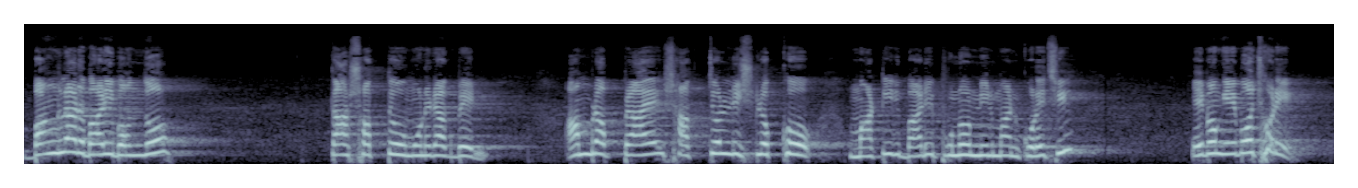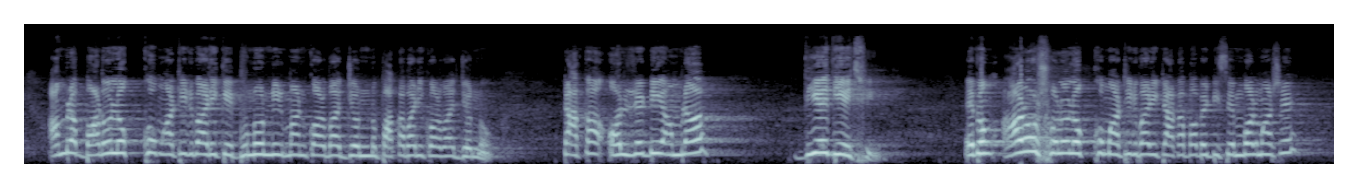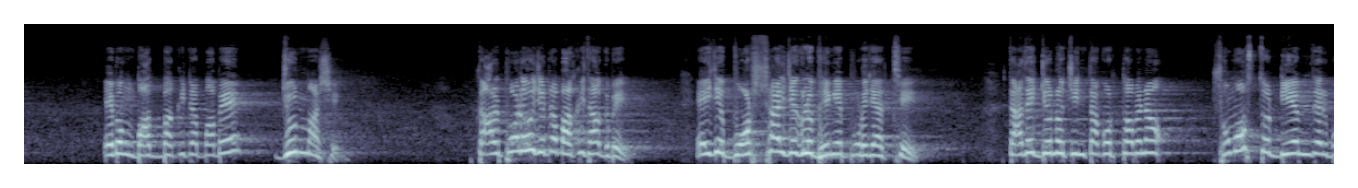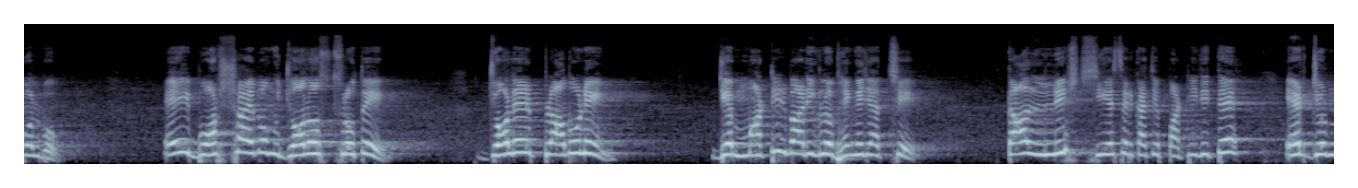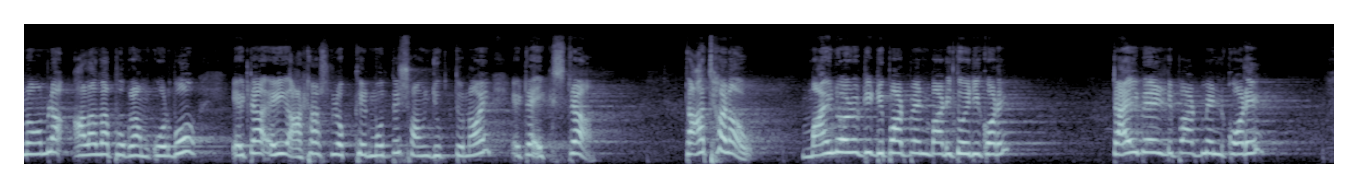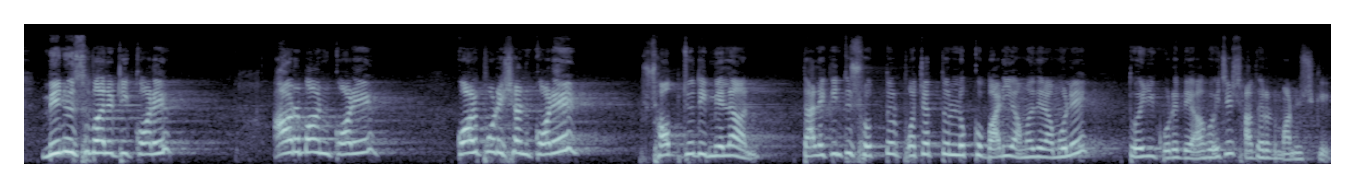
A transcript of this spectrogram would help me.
বাংলার বাড়ি বন্ধ, তা সত্ত্বেও মনে রাখবেন, আমরা প্রায় সাতচল্লিশ লক্ষ মাটির বাড়ি পুনর্নির্মাণ করেছি এবং এবছরে আমরা বারো লক্ষ মাটির বাড়িকে পুনর্নির্মাণ করবার জন্য পাকা বাড়ি করবার জন্য টাকা অলরেডি আমরা দিয়ে দিয়েছি এবং আরও ষোলো লক্ষ মাটির বাড়ি টাকা পাবে ডিসেম্বর মাসে এবং বাদবাকিটা পাবে জুন মাসে। তারপরেও যেটা বাকি থাকবে, এই যে বর্ষায় যেগুলো ভেঙে পড়ে যাচ্ছে, তাদের জন্য চিন্তা করতে হবে না। সমস্ত ডিএমদের বলব, এই বর্ষা এবং জলস্রোতে, জলের প্লাবনে যে মাটির বাড়িগুলো ভেঙে যাচ্ছে, তার লিস্ট সিএসের কাছে পাঠিয়ে দিতে, এর জন্য আমরা আলাদা প্রোগ্রাম করব। এটা এই আঠাশ লক্ষের মধ্যে সংযুক্ত নয়, এটা এক্সট্রা তাছাড়াও মাইনরিটি ডিপার্টমেন্ট বাড়ি তৈরি করে ট্রাইবেল ডিপার্টমেন্ট করে মিউনিসিপ্যালিটি করে আরবান করে কর্পোরেশন করে, সব যদি মেলান, তাহলে কিন্তু সত্তর পঁচাত্তর লক্ষ বাড়ি আমাদের আমলে তৈরি করে দেয়া হয়েছে সাধারণ মানুষকে।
